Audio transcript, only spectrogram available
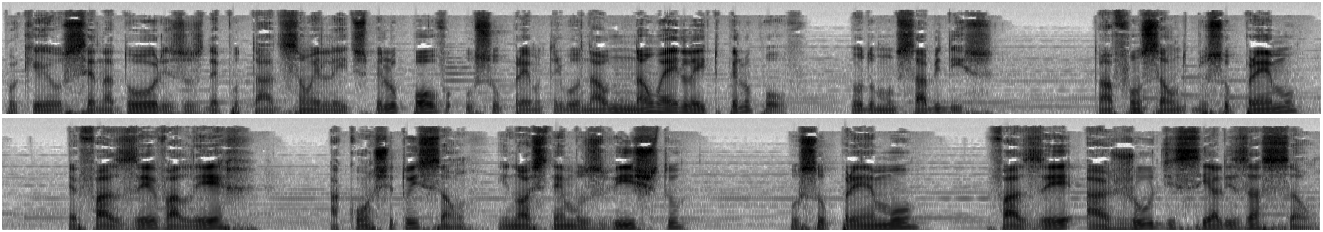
porque os senadores, os deputados são eleitos pelo povo, o Supremo Tribunal não é eleito pelo povo. Todo mundo sabe disso. Então a função do Supremo é fazer valer a Constituição. E nós temos visto o Supremo fazer a judicialização,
